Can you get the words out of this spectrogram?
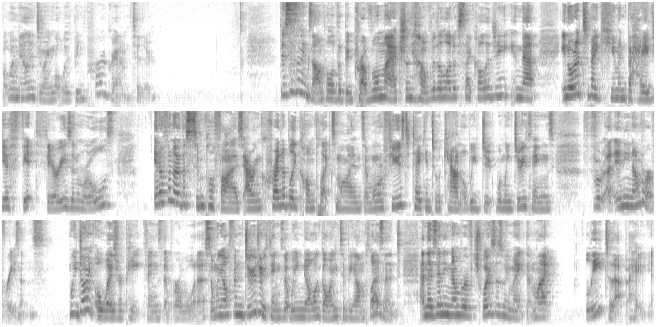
but we're merely doing what we've been programmed to do. This is an example of a big problem I actually have with a lot of psychology, in that in order to make human behavior fit theories and rules, it often oversimplifies our incredibly complex minds and will refuse to take into account what we do when we do things for any number of reasons we don't always repeat things that reward us, and we often do do things that we know are going to be unpleasant. And there's any number of choices we make that might lead to that behavior.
